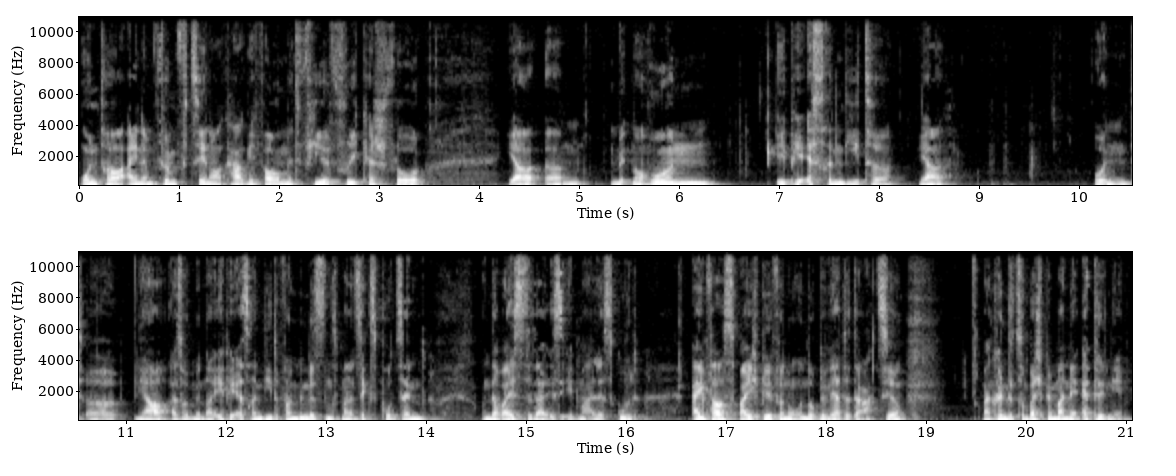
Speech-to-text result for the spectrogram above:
unter einem 15er KGV mit viel Free Cashflow, ja, ähm, mit einer hohen EPS-Rendite, ja, und äh, ja, also mit einer EPS-Rendite von mindestens mal 6%. Und da weißt du, da ist eben alles gut. Einfaches Beispiel für eine unterbewertete Aktie. Man könnte zum Beispiel mal eine Apple nehmen.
